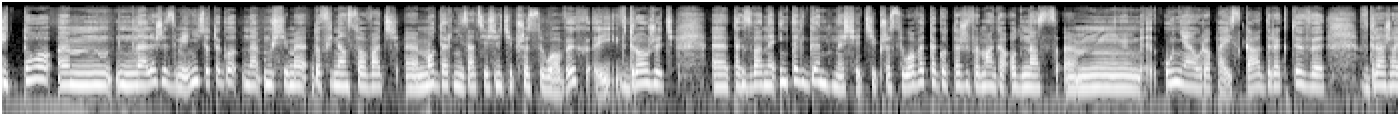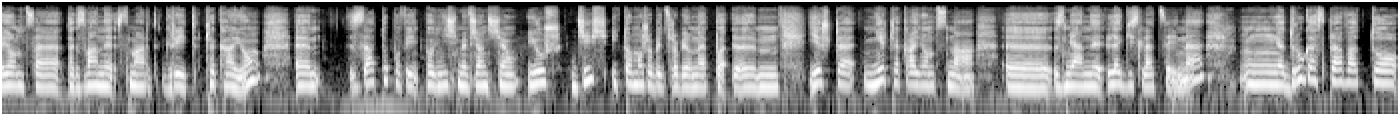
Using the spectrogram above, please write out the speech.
I to um, należy zmienić. Do tego na, musimy dofinansować e, modernizację sieci przesyłowych i wdrożyć e, tak zwane inteligentne sieci przesyłowe. Tego też wymaga od nas um, Unia Europejska. Dyrektywy wdrażające tak zwany smart grid czekają. Um, za to powi powinniśmy wziąć się już dziś i to może być zrobione um, jeszcze nie czekając na um, zmiany legislacyjne. Um, druga sprawa to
